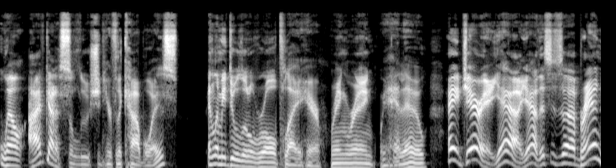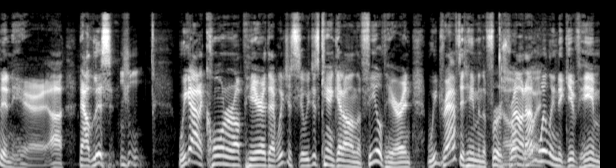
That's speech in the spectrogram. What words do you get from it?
Well, I've got a solution here for the Cowboys. And let me do a little role play here. Ring, ring. Well, hello. Hey, Jerry. Yeah, yeah. This is uh, Brandon here. Uh, now, listen. we got a corner up here that we just we just can't get on the field here, and we drafted him in the first Oh, round. boy. I'm willing to give him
